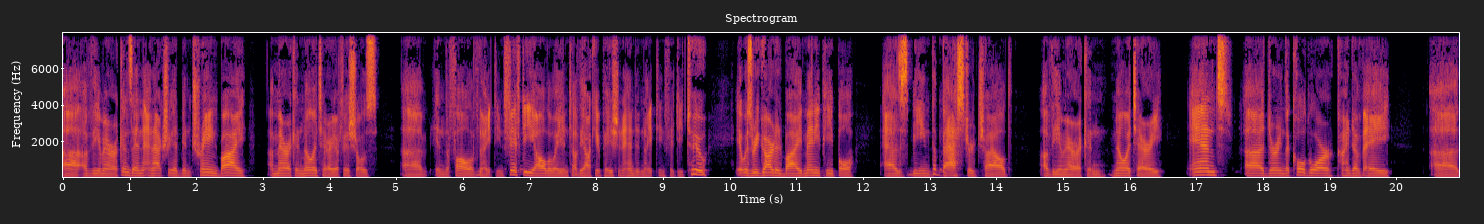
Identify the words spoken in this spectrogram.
uh, of the Americans and, and actually had been trained by American military officials uh, in the fall of 1950 all the way until the occupation ended in 1952, it was regarded by many people as being the bastard child of the American military and uh, during the Cold War, kind of a uh,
